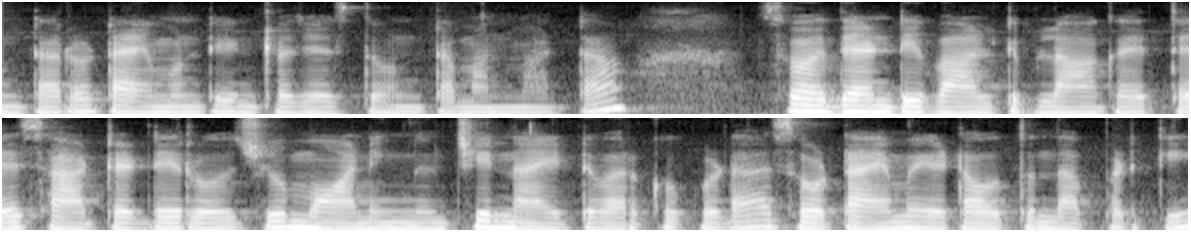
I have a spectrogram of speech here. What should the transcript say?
ఉంటారు టైం ఉంటే ఇంట్లో చేస్తూ ఉంటాం అనమాట సో అదండి వాళ్ళ బ్లాగ్ అయితే సాటర్డే రోజు మార్నింగ్ నుంచి నైట్ వరకు కూడా సో టైం ఎయిట్ అవుతుంది అప్పటికి.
